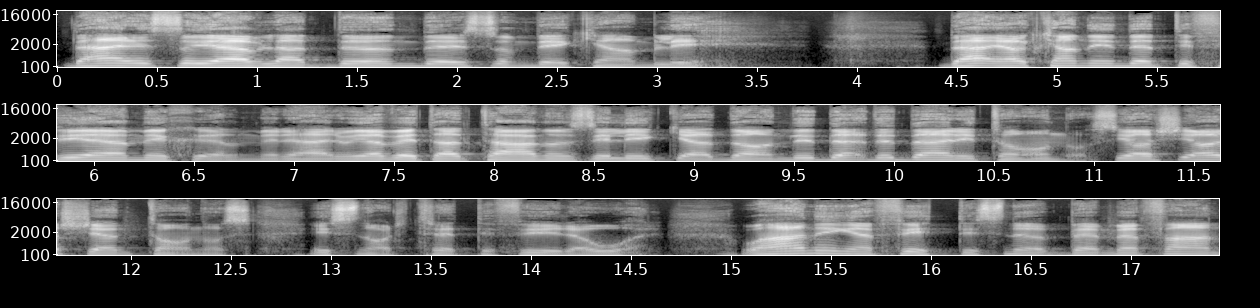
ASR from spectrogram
Det här är så jävla dunder som det kan bli. Det här, jag kan identifiera mig själv med det här och jag vet att Thanos är likadan. Det, där, det där är Thanos. Jag, jag har känt Thanos i snart 34 år. Och han är ingen fittig snubbe, men fan,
